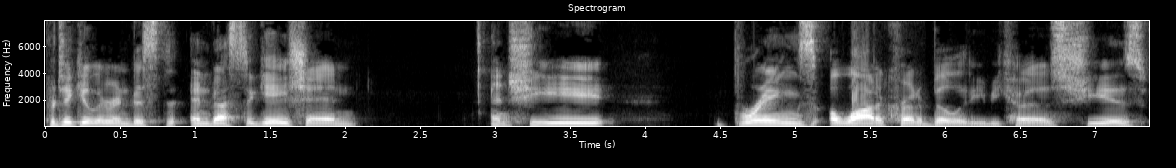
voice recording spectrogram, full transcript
particular invest- investigation, and she brings a lot of credibility because she is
